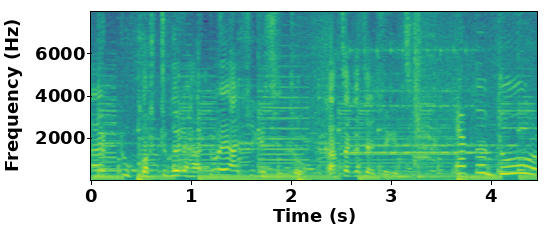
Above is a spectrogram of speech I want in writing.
আর একটু কষ্ট করে হাঁটুয়ে আসে গেছি তো কাছাকাছি এসে গেছি। এত দূর?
